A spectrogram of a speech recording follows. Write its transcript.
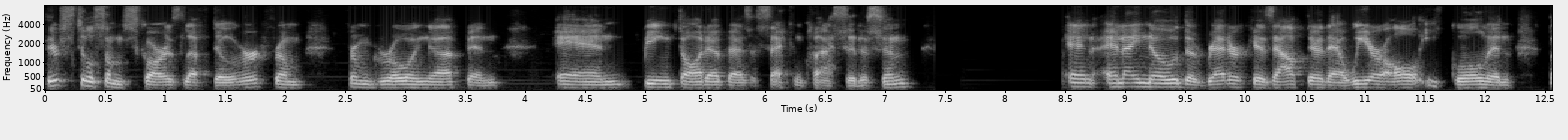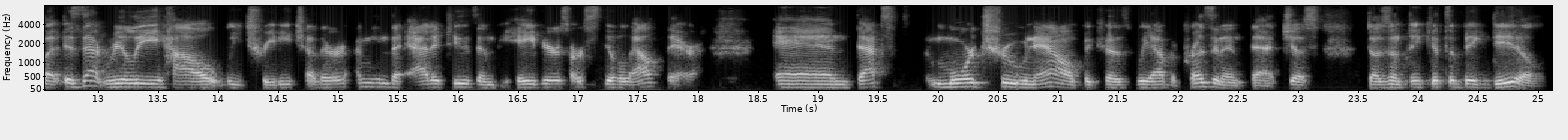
There's still some scars left over from from growing up and and being thought of as a second class citizen. and and I know the rhetoric is out there that we are all equal and but is that really how we treat each other? I mean the attitudes and behaviors are still out there. And that's more true now because we have a president that just doesn't think it's a big deal.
